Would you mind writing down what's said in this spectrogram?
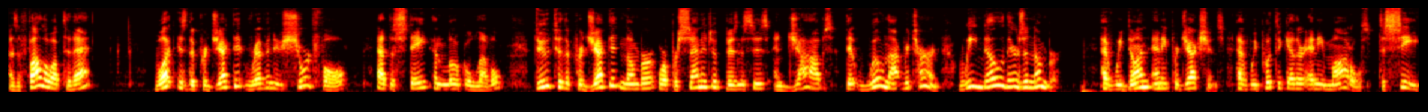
As a follow up to that, what is the projected revenue shortfall at the state and local level due to the projected number or percentage of businesses and jobs that will not return? We know there's a number. Have we done any projections? Have we put together any models to see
